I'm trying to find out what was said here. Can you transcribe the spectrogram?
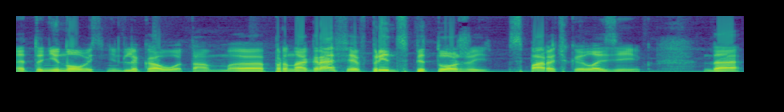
Это не новость ни для кого. Там э, порнография, в принципе, тоже с парочкой лазеек, да.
